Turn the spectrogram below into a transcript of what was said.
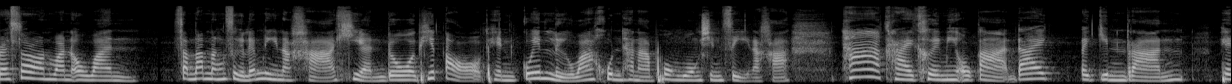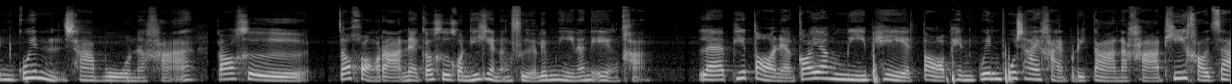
Restaurant 101 สำหรับหนังสือเล่มนี้นะคะ เขียนโดยพี่ต่อเพนกวินหรือว่าคุณธนาพงษ์วงชินศรีนะคะ ถ้าใครเคยมีโอกาสได้ไปกินร้านเพนกวินชาบูนะคะ ก็คือเจ้าของร้านเนี่ยก็คือคนที่เขียนหนังสือเล่มนี้นั่นเองค่ะ และพี่ต่อเนี่ยก็ยังมีเพจต่อเพนกวินผู้ชายขายบริการนะคะ ที่เขาจะ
